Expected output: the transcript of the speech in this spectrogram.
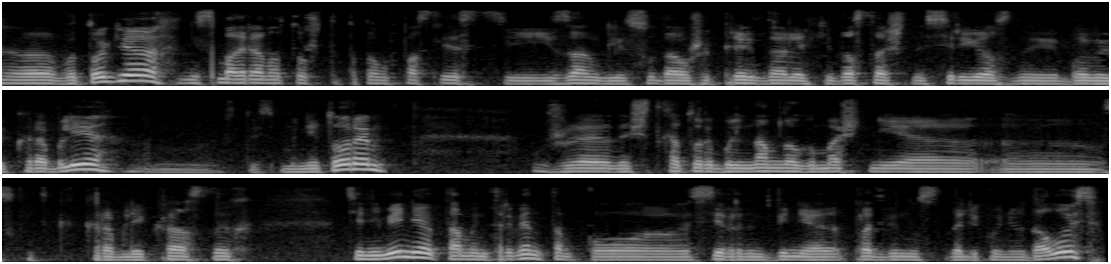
в итоге, несмотря на то, что потом впоследствии из Англии сюда уже перегнали достаточно серьезные боевые корабли, то есть мониторы, уже, значит, которые были намного мощнее э, сказать, кораблей красных. Тем не менее, там интервентам по Северной Двине продвинуться далеко не удалось.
